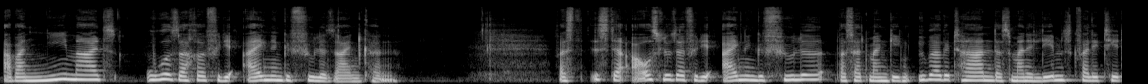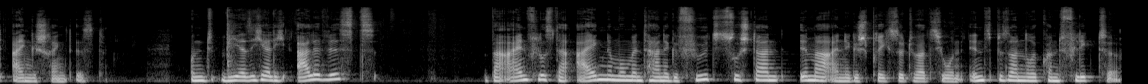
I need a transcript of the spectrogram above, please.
aber niemals Ursache für die eigenen Gefühle sein können. Was ist der Auslöser für die eigenen Gefühle? Was hat mein Gegenüber getan, dass meine Lebensqualität eingeschränkt ist? Und wie ihr sicherlich alle wisst, beeinflusst der eigene momentane Gefühlszustand immer eine Gesprächssituation, insbesondere Konflikte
